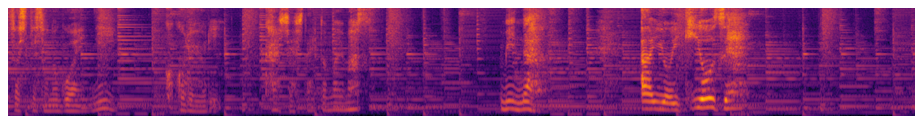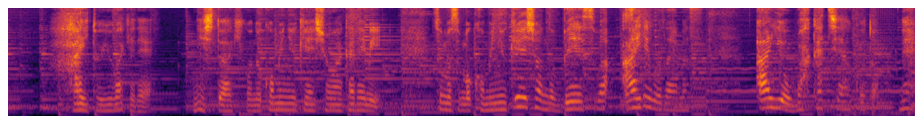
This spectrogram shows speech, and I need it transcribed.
そしてそのご縁に心より感謝したいと思います。みんな愛を生きようぜ。はいというわけで西戸明子のコミュニケーションアカデミーそもそもコミュニケーションのベースは愛でございます。愛を分かち合うこと。ね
